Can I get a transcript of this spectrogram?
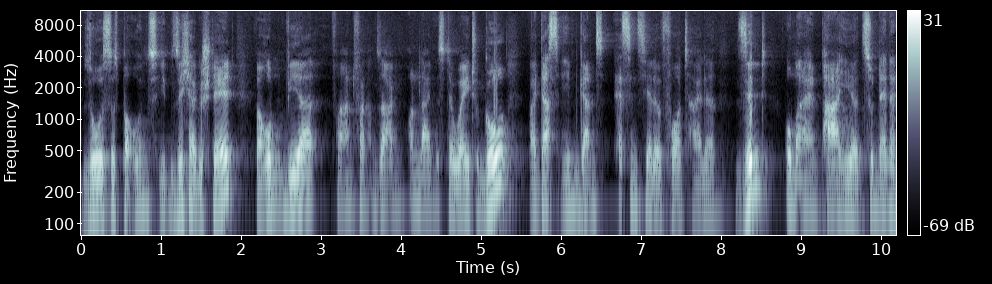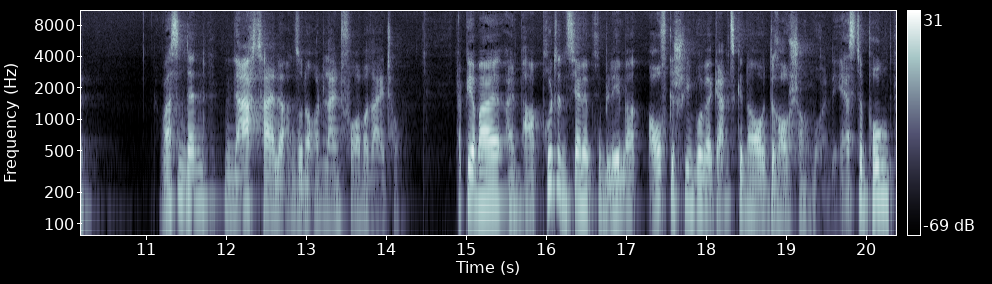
So ist es bei uns eben sichergestellt. Warum wir von Anfang an sagen, online ist der way to go, weil das eben ganz essentielle Vorteile sind, um ein paar hier zu nennen. Was sind denn Nachteile an so einer Online-Vorbereitung? Ich habe hier mal ein paar potenzielle Probleme aufgeschrieben, wo wir ganz genau draufschauen wollen. Der erste Punkt,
